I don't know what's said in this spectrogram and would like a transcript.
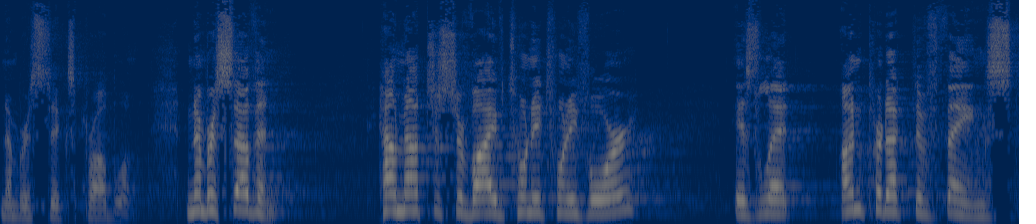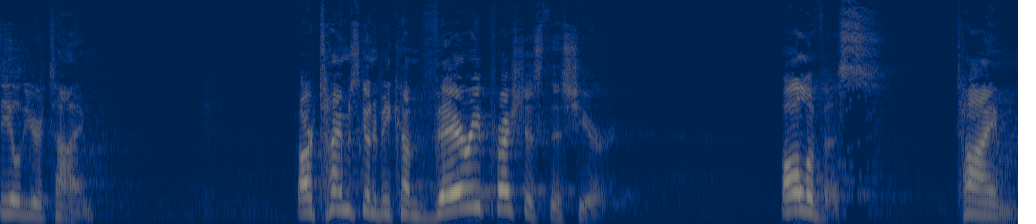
number six problem. Number seven, how not to survive 2024 is let unproductive things steal your time. Our time is going to become very precious this year. All of us time.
